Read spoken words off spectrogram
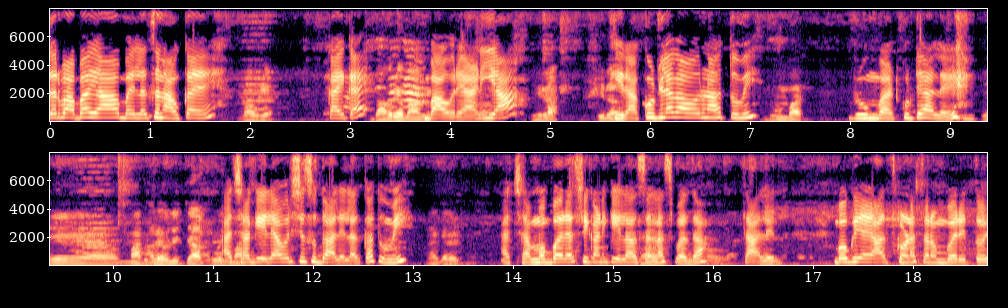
तर बाबा या बैलाचं नाव काय आहे? काय काय? बावरे आणि या? हिरा. हिरा. कुठल्या गावावरून आहात तुम्ही? रुंबाट भ्रुंबाट कुठे आलंय? हे अच्छा गेल्या वर्षी सुद्धा आलेलात का तुम्ही? अच्छा मग बऱ्याच ठिकाणी केला असेल ना स्पर्धा? चालेल. बघूया आज कोणाचा नंबर येतोय.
